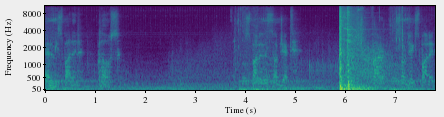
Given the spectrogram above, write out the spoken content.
Enemy spotted. Close. Spotted the subject. Fire. Subject spotted.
